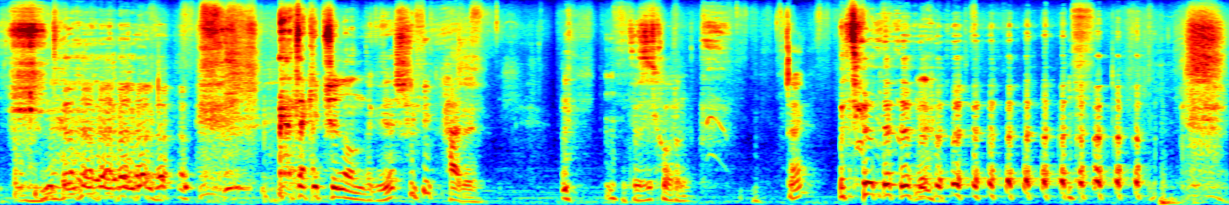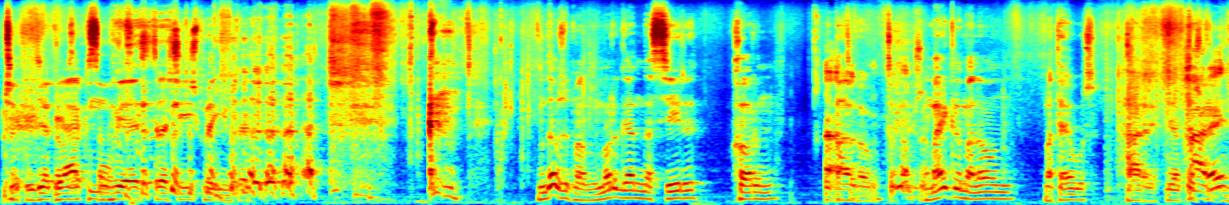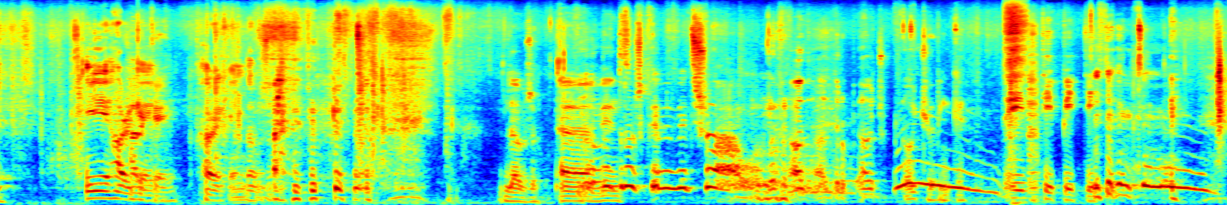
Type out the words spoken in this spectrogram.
taki przylądek, wiesz? Harry. To jest Horn. Tak? Czekaj, gdzie ja to Jak zapisane? mówię, straciliśmy impet. No dobrze, mam Morgan, Nasir, Horn, A, to, Paweł. to dobrze. Michael Malone, Mateusz, Harry. Ja też Harry i Hurricane. Hurricane. Hurricane, dobrze. Dobrze, e, No, więc... troszkę wywietrzało. Ociupinkę. Piti.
